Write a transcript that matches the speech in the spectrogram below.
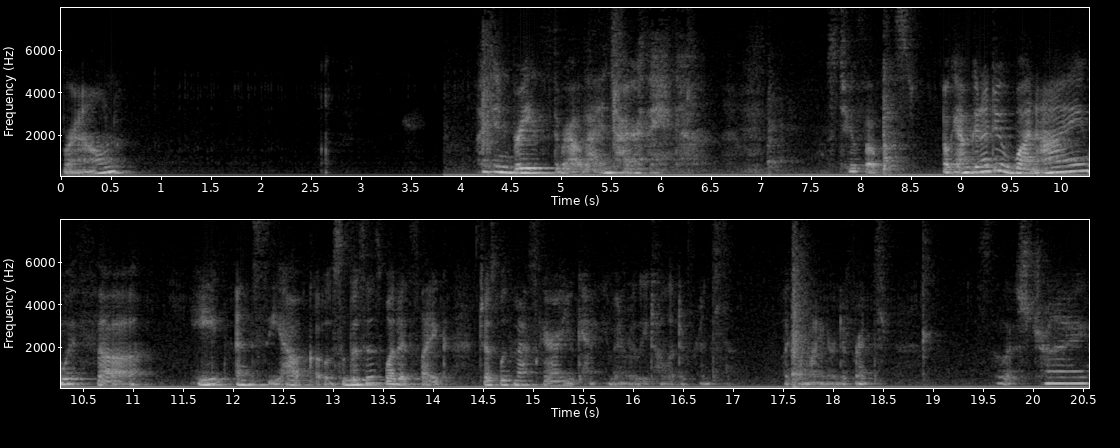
brown. I can breathe throughout that entire thing. It's too focused. Okay, I'm gonna do one eye with the heat and see how it goes. So this is what it's like just with mascara. You can't even really tell a difference, like a minor difference. So let's try.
